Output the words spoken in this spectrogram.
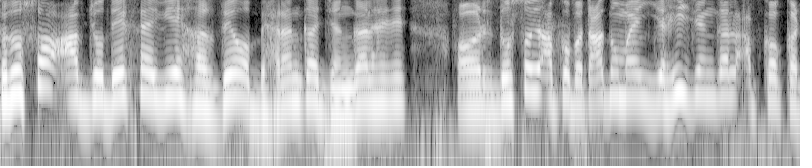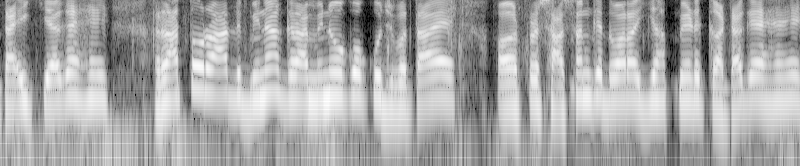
तो दोस्तों, आप जो देख रहे हैं, ये हसदेव अभ्यारण का जंगल है। और दोस्तों, आपको बता दूँ मैं, यही जंगल आपको कटाई किया गया है। रातों रात बिना ग्रामीणों को कुछ बताए और प्रशासन के द्वारा यह पेड़ काटा गया है।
